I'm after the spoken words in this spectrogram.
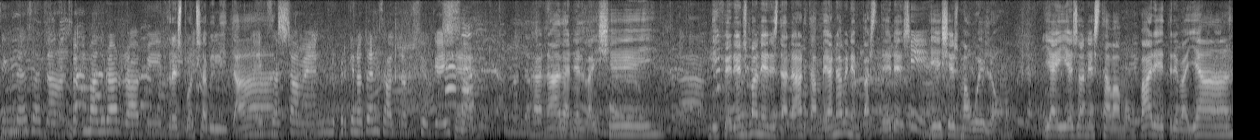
tinc 17 anys. Madurar ràpid. Responsabilitats. Exactament, perquè no tens altra opció que Sí. això. L'anada en el vaixell, diferents maneres d'anar. També anaven en pasteres. Sí. I això és Mahuelo. I ahí és on estava mon pare, treballant,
